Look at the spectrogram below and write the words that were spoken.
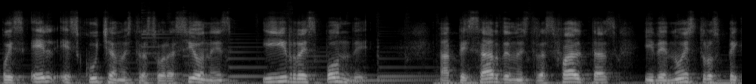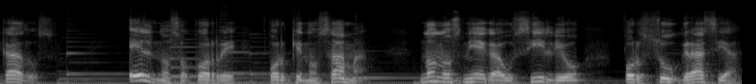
pues Él escucha nuestras oraciones y responde a pesar de nuestras faltas y de nuestros pecados. Él nos socorre porque nos ama, no nos niega auxilio por su gracia,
